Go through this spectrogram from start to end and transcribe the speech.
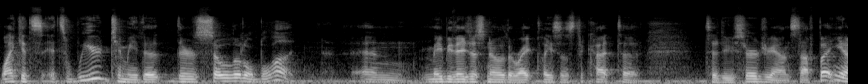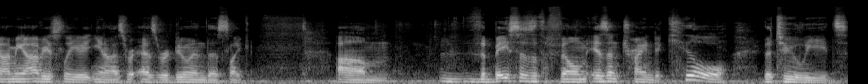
Like it's it's weird to me that there's so little blood. And maybe they just know the right places to cut to to do surgery on stuff. But you know i mean obviously you know as we're as we're doing this like um, the basis of the film isn't trying to kill the two leads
